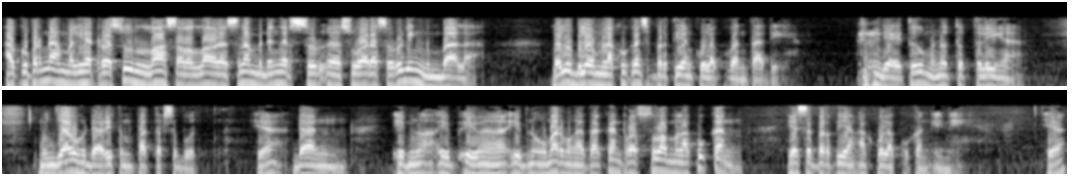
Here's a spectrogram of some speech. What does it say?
Aku pernah melihat Rasulullah sallallahu alaihi wasallam mendengar eh, suara seruling gembala. Lalu beliau melakukan seperti yang kulakukan tadi, yaitu menutup telinga, menjauh dari tempat tersebut, ya dan Ibnu, Ibnu Umar mengatakan Rasulullah melakukan ya seperti yang aku lakukan ini. Ya,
